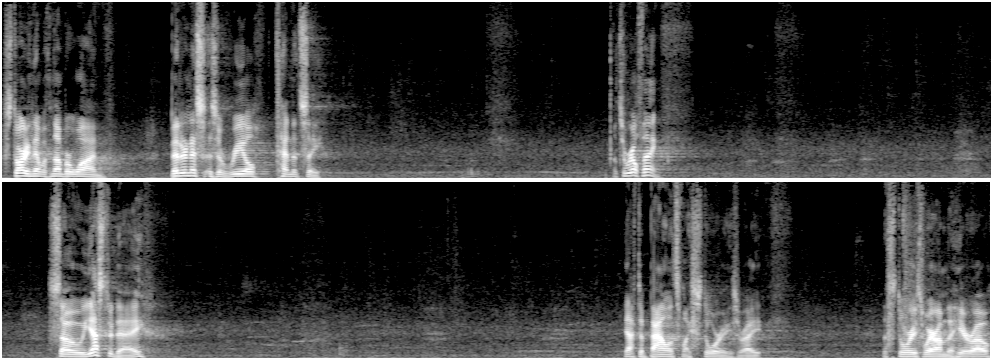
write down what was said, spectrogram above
Starting then with number one bitterness is a real tendency. It's a real thing. So, yesterday, you have to balance my stories, right? The stories where I'm the hero.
